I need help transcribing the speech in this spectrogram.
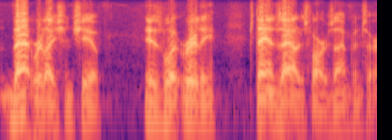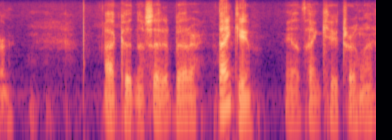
that relationship is what really stands out as far as I'm concerned. I couldn't have said it better. Thank you. Yeah, thank you, Truman.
